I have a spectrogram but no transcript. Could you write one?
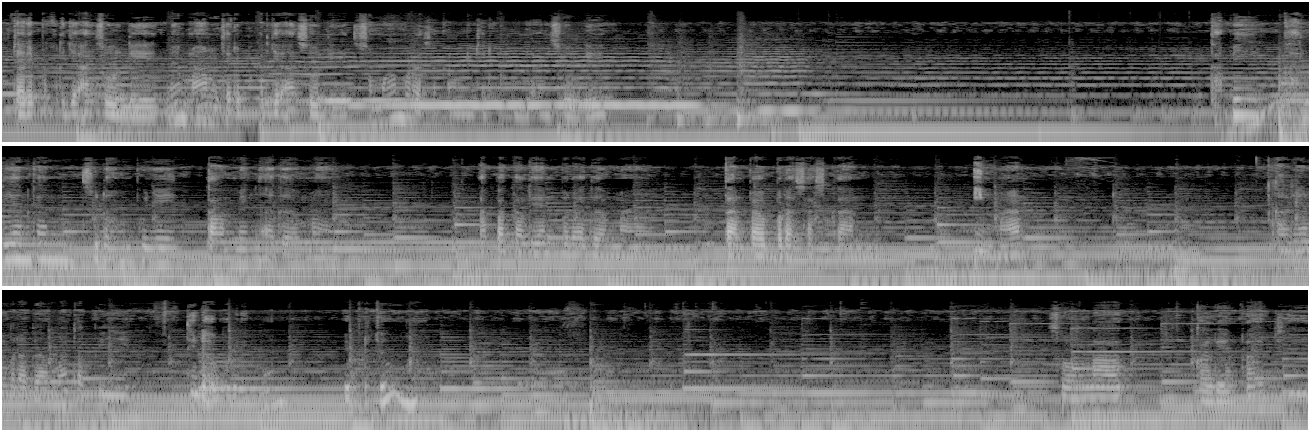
Mencari pekerjaan sulit, memang mencari pekerjaan sulit. Semua merasakan mencari pekerjaan sulit tapi kalian kan sudah mempunyai tameng agama. Apa kalian beragama tanpa berasaskan iman? Kalian beragama tapi tidak beriman ya percuma. Sholat kalian rajin.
